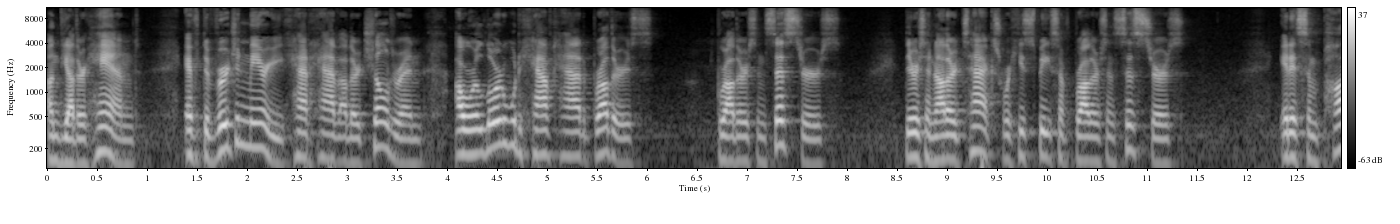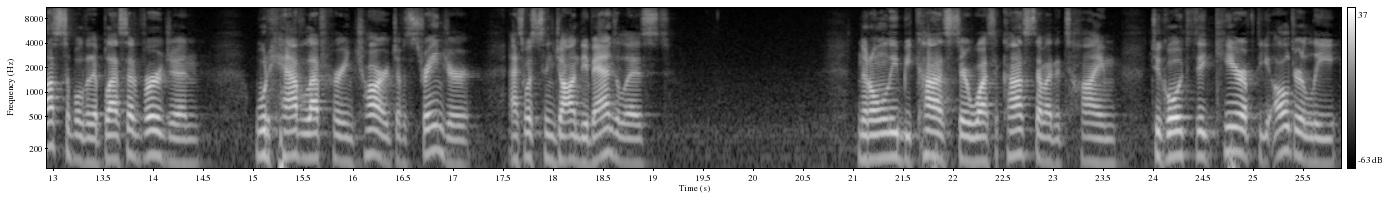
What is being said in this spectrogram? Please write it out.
On the other hand, if the Virgin Mary had had other children, our Lord would have had brothers, brothers and sisters. There is another text where he speaks of brothers and sisters. It is impossible that the Blessed Virgin would have left her in charge of a stranger, as was St. John the Evangelist. Not only because there was a custom at the time to go to take care of the elderly,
